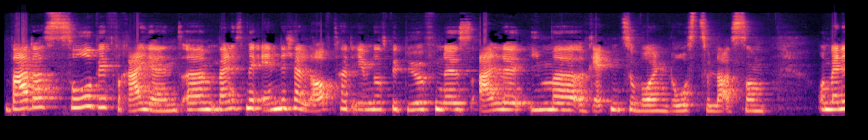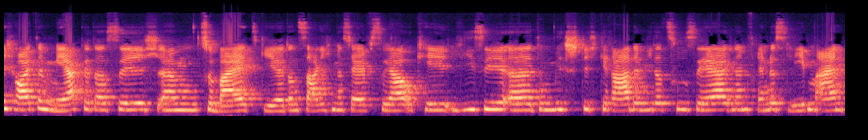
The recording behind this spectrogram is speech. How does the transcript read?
war das so befreiend, ähm, weil es mir endlich erlaubt hat, eben das Bedürfnis, alle immer retten zu wollen, loszulassen. Und wenn ich heute merke, dass ich ähm, zu weit gehe, dann sage ich mir selbst so, ja, okay, Lisi, äh, du mischst dich gerade wieder zu sehr in ein fremdes Leben ein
